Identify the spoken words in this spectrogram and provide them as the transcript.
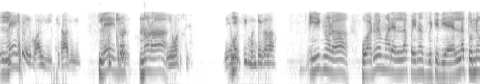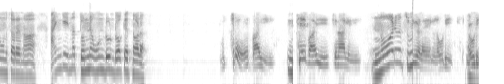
ಲೇ. ಮುಚ್ಚೆ ಬಾಯಿ ಕಿರಾಲಿ. ಲೇ ನೋಡ್ ನೋಡ. ದೇವರ್ಸಿ ದೇವರ್ಸಿ ಮುಂಡೆಗಳ. ಈಗ ನೋಡ ಒಡವೆ ಮಾರಿ ಎಲ್ಲಾ ಫೈನಾನ್ಸ್ ಬಿಟ್ಟಿದ್ಯಾ? ಎಲ್ಲಾ ತುಣ್ಣೆ ಉಣ್ಸೋರೇನೋ? ಹಂಗೆ ಇನ್ನ ತುಣ್ಣೆ ಉಂಡು ಉಂಡು ಹೋಗ್ತೈತ್ ನೋಡ. ಮುಚ್ಚೆ ಬಾಯಿ. ಬಾಯಿ ಚಿನಾಲಿ ನೋಡಿ ಒಂದ್ ಸುಮ್ಮನೆ ಲೌಡಿ ಲೌಡಿ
